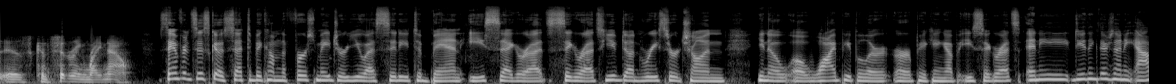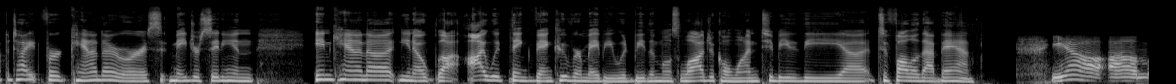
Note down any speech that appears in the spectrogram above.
is considering right now. San Francisco is set to become the first major U.S. city to ban e-cigarettes. Cigarettes. You've done research on, you know, uh, why people are, are picking up e-cigarettes. Any? Do you think there's any appetite for Canada or a major city in? in Canada, you know, I would think Vancouver maybe would be the most logical one to be the uh, to follow that ban. Yeah, um,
